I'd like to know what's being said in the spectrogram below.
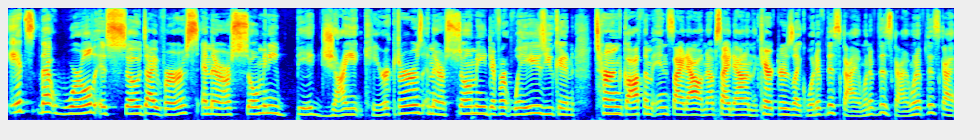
it's that world is so diverse and there are so many big giant characters and there are so many different ways you can turn gotham inside out and upside down and the characters like what if this guy? And what if this guy? And what if this guy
